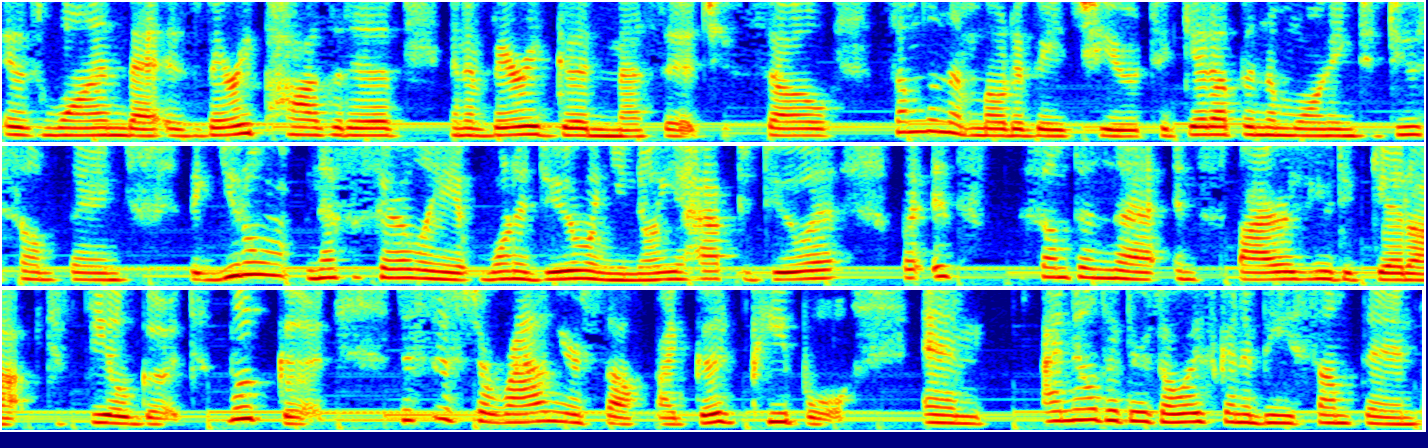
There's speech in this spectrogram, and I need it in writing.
is one that is very positive and a very good message. So, something that motivates you to get up in the morning to do something that you don't necessarily want to do and you know you have to do it, but it's something that inspires you to get up, to feel good, to look good, just to surround yourself by good people. And I know that there's always going to be something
